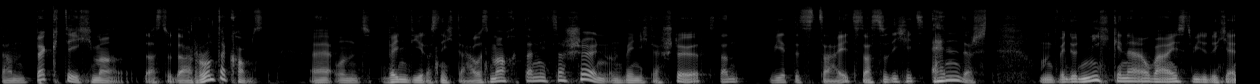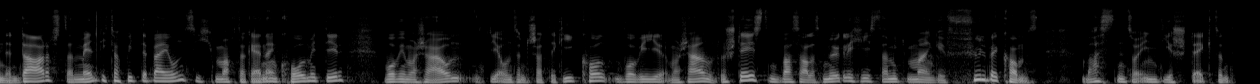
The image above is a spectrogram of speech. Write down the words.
Dann böck dich mal, dass du da runterkommst. Äh, und wenn dir das nicht ausmacht, dann ist das schön. Und wenn dich das stört, dann wird es Zeit, dass du dich jetzt änderst. Und wenn du nicht genau weißt, wie du dich ändern darfst, dann melde dich doch bitte bei uns. Ich mache da gerne einen Call mit dir, wo wir mal schauen, dir unseren Strategie-Call, wo wir mal schauen, wo du stehst und was alles möglich ist, damit du mal ein Gefühl bekommst, was denn so in dir steckt. Und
